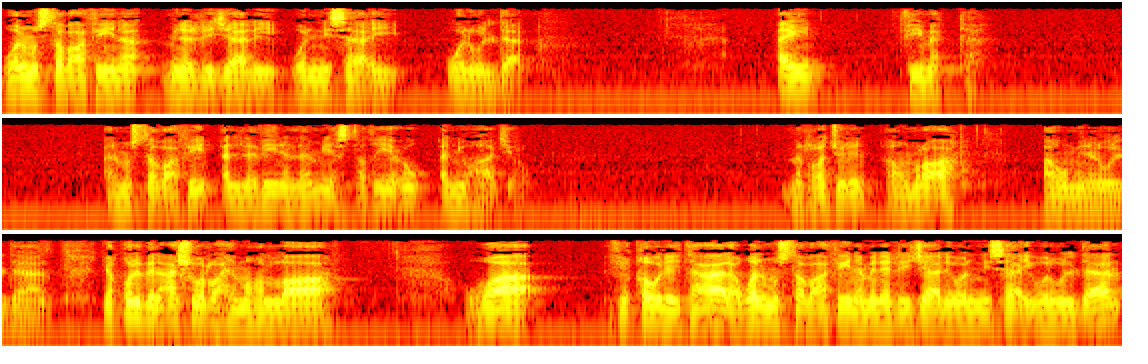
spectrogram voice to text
والمستضعفين من الرجال والنساء والولدان. أين؟ في مكة. المستضعفين الذين لم يستطيعوا أن يهاجروا. من رجل أو امرأة أو من الولدان. يقول ابن عاشور رحمه الله وفي قوله تعالى والمستضعفين من الرجال والنساء والولدان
